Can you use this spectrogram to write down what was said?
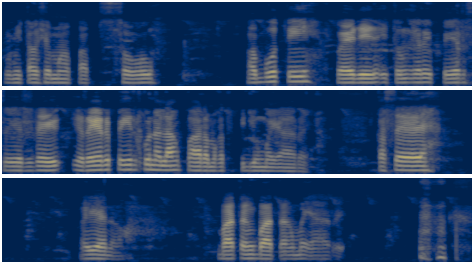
bumitaw siya mga paps. So mabuti pwede itong i-repair. So i-repair ko na lang para makatipid yung may-ari. Kasi ayan o oh, batang batang may-ari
